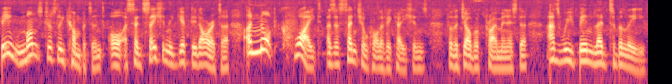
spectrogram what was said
being monstrously competent or a sensationally gifted orator are not quite as essential qualifications for the job of Prime Minister as we've been led to believe.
